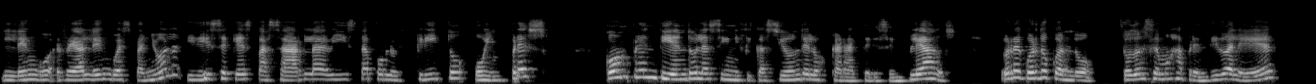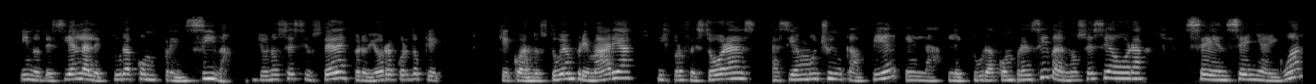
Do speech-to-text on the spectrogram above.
lengua, Real Lengua Española? Y dice que es pasar la vista por lo escrito o impreso, comprendiendo la significación de los caracteres empleados. Yo recuerdo cuando todos hemos aprendido a leer y nos decían la lectura comprensiva. Yo no sé si ustedes, pero yo recuerdo que, que cuando estuve en primaria, mis profesoras hacían mucho hincapié en la lectura comprensiva. No sé si ahora se enseña igual,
